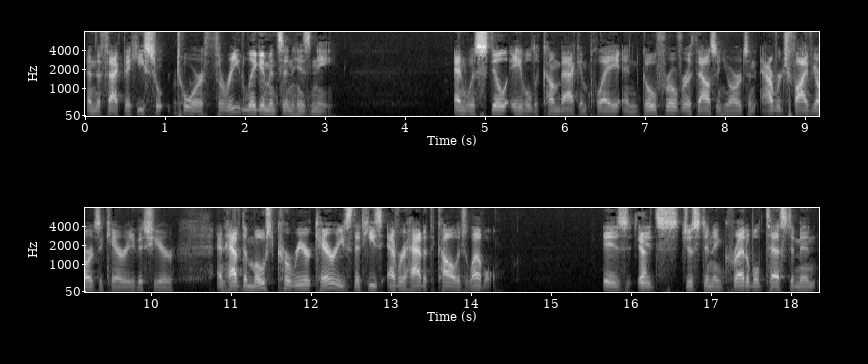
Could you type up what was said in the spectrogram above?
and the fact that he so- tore three ligaments in his knee, and was still able to come back and play and go for over a thousand yards and average five yards a carry this year, and have the most career carries that he's ever had at the college level, is yeah. it's just an incredible testament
